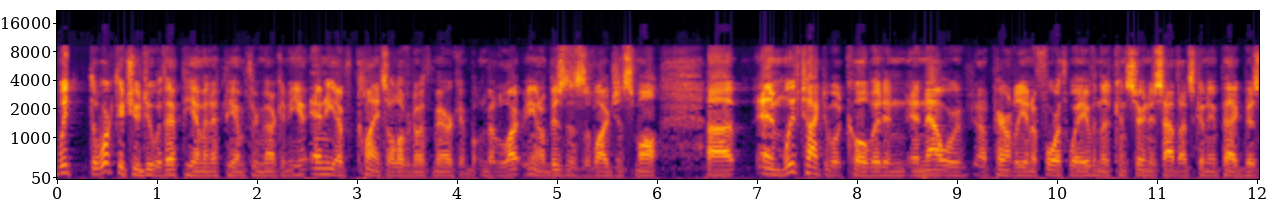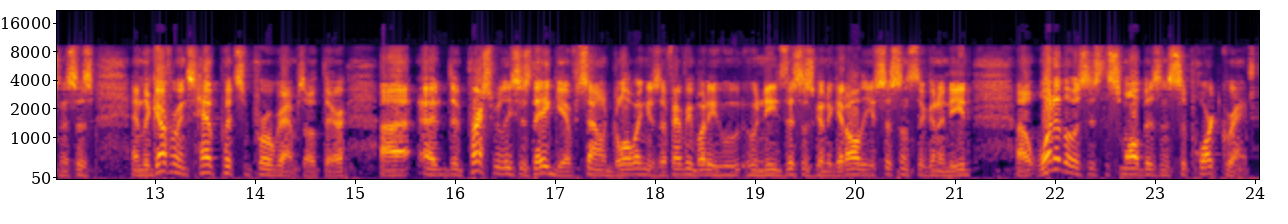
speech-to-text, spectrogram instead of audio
with the work that you do with FPM and FPM3 marketing, any of clients all over North America, but you know businesses large and small, uh, and we've talked about COVID, and, and now we're apparently in a fourth wave, and the concern is how that's going to impact businesses. And the governments have put some programs out there. Uh, uh, the press releases they give sound glowing, as if everybody who, who needs this is going to get all the assistance they're going to need. Uh, one of those is the Small Business Support Grant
